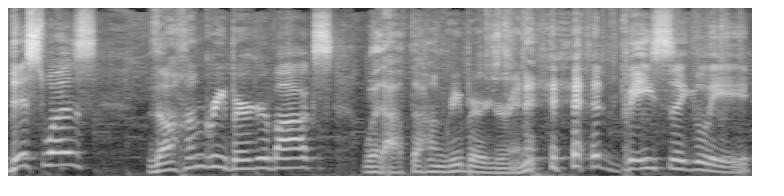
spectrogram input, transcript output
This was the Hungry Burger box without the Hungry Burger in it. Basically,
